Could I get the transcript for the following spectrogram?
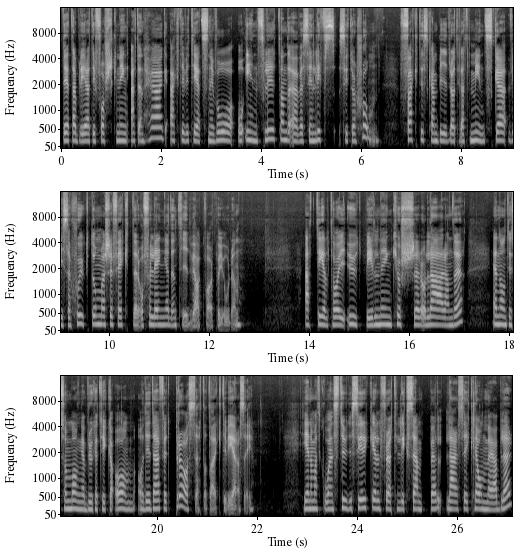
Det är etablerat i forskning att en hög aktivitetsnivå och inflytande över sin livssituation faktiskt kan bidra till att minska vissa sjukdomars effekter och förlänga den tid vi har kvar på jorden. Att delta i utbildning, kurser och lärande är någonting som många brukar tycka om och det är därför ett bra sätt att aktivera sig. Genom att gå en studiecirkel för att till exempel lära sig klä om möbler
